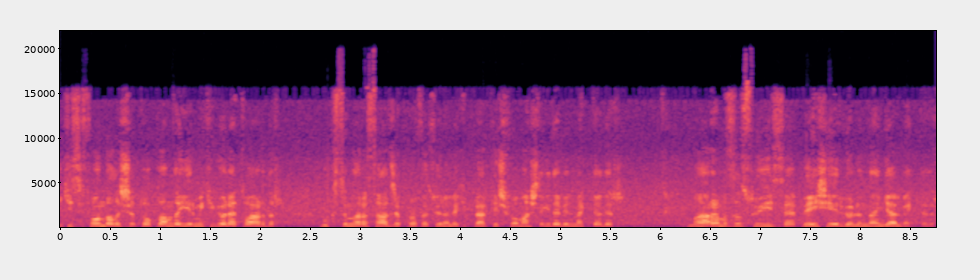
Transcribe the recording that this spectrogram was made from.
2 sifon dalışı toplamda 22 gölet vardır. Bu kısımlara sadece profesyonel ekipler keşif amaçlı gidebilmektedir. Mağaramızın suyu ise Beyşehir Gölü'nden gelmektedir.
